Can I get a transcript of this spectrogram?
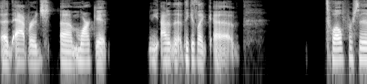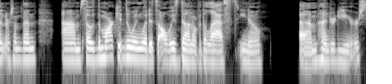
an average uh, market. I, I, think it's like uh, 12% or something. Um, so the market doing what it's always done over the last, you know, um, hundred years,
